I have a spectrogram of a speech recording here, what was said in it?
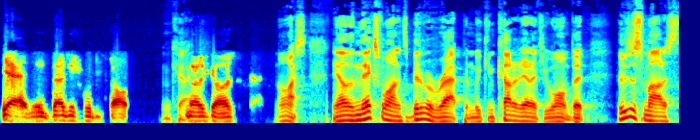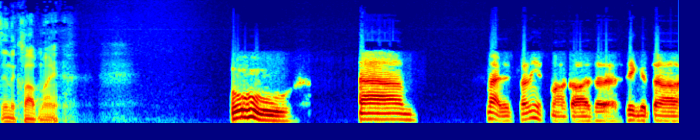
yeah, they, they just wouldn't stop. Okay. Those guys. Nice. Now the next one, it's a bit of a wrap, and we can cut it out if you want. But who's the smartest in the club, mate? Ooh, um, mate, there's plenty of smart guys. I think it's a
